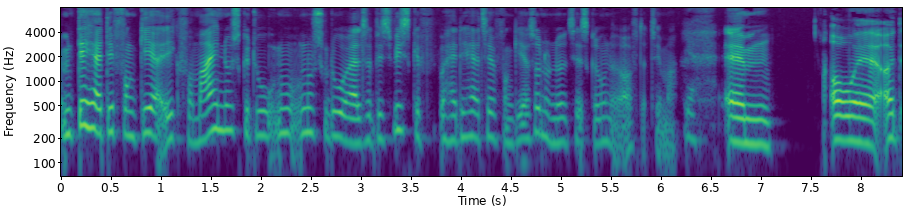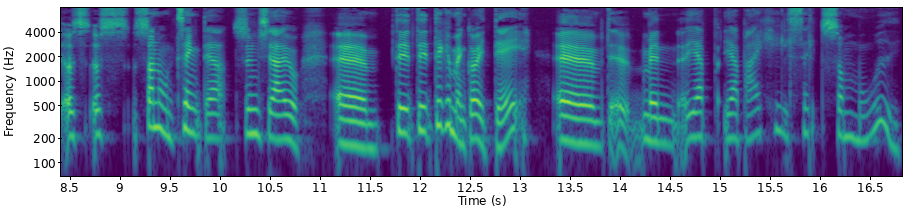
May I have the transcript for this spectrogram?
jamen det her, det fungerer ikke for mig, nu skal du, nu, nu skal du altså, hvis vi skal have det her til at fungere, så er du nødt til at skrive noget oftere til mig. Ja. Øhm, og, øh, og, og, og sådan nogle ting der, synes jeg jo, øh, det, det, det kan man gøre i dag. Øh, men jeg, jeg er bare ikke helt selv så modig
